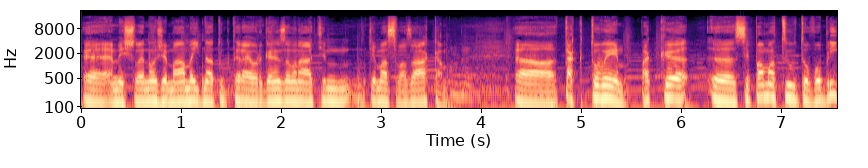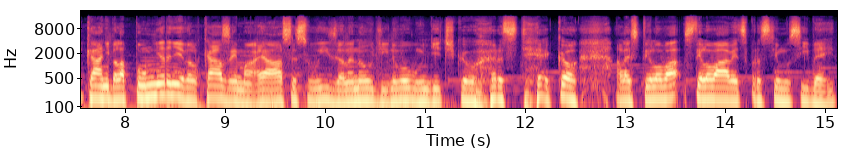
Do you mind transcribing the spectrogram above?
e, myšleno, že máme jít na tu, která je organizovaná těm, těma svazákama. Mm-hmm. Uh, tak to vím. Pak uh, si pamatuju, to v oblíkání byla poměrně velká zima a já se svojí zelenou džínovou bundičkou, prostě jako, ale stylová, stylová věc prostě musí být.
